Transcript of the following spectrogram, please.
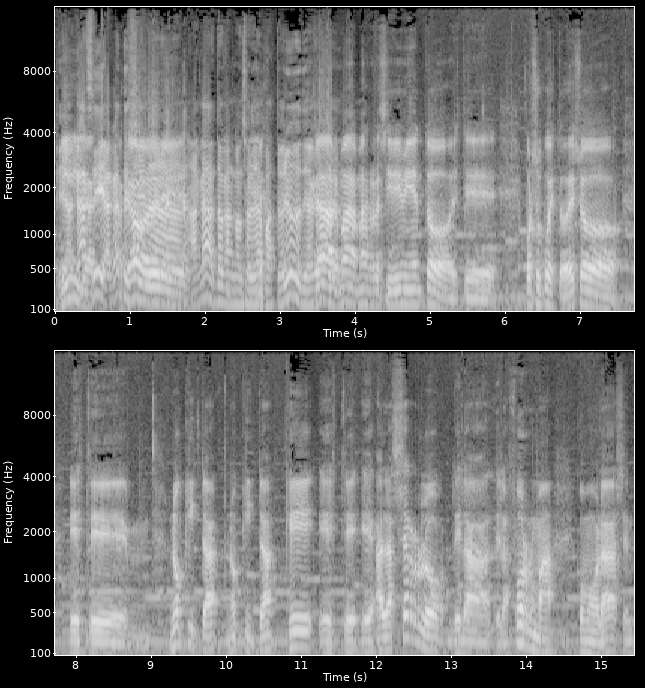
Y acá sí, acá te eh, acá tocan con Soledad Pastoruti, acá Claro, más, más recibimiento, este, por supuesto, eso este, no quita, no quita que este, eh, al hacerlo de la, de la forma como la hacen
